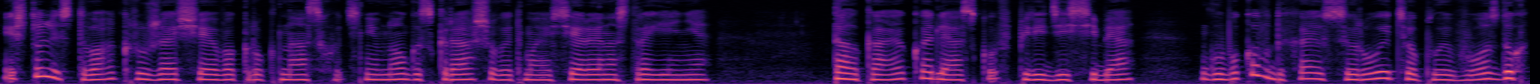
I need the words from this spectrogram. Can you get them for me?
и что листва, окружающая вокруг нас, хоть немного скрашивает мое серое настроение. Толкаю коляску впереди себя, глубоко вдыхаю сырой теплый воздух,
